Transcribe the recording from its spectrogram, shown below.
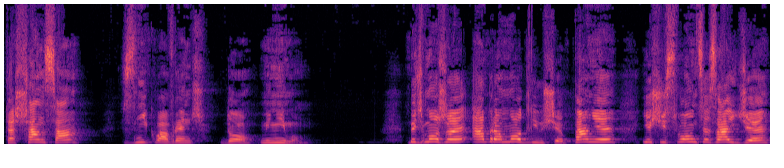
ta szansa znikła wręcz do minimum. Być może Abraham modlił się, Panie, jeśli słońce zajdzie,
